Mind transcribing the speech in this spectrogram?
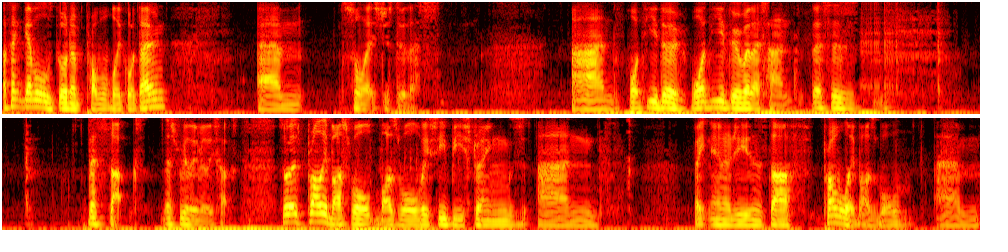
I think Gible is going to probably go down. Um, so let's just do this. And what do you do? What do you do with this hand? This is this sucks. This really really sucks. So it's probably Buzzwole. Buzzwole. We see Beast Rings and fighting energies and stuff. Probably Buzzwole. Um,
